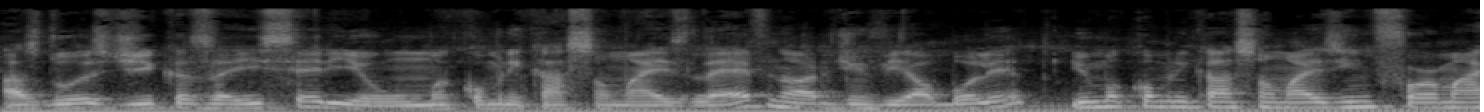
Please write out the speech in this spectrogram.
as duas dicas aí seriam uma comunicação mais leve na hora de enviar o boleto e uma comunicação mais informativa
